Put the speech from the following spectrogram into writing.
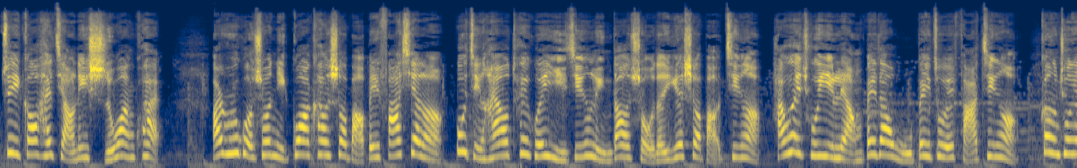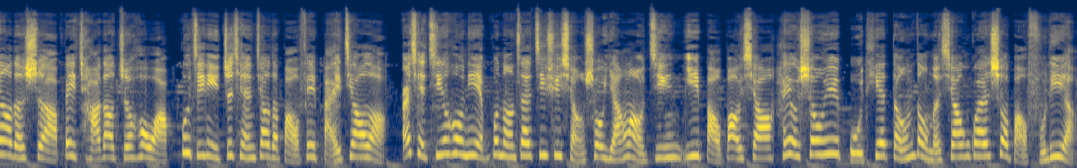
最高还奖励十万块。而如果说你挂靠社保被发现了，不仅还要退回已经领到手的一个社保金啊，还会处以两倍到五倍作为罚金啊。更重要的是啊，被查到之后啊，不仅你之前交的保费白交了，而且今后你也不能再继续享受养老金、医保报销，还有生育补贴等等的相关社保福利啊。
